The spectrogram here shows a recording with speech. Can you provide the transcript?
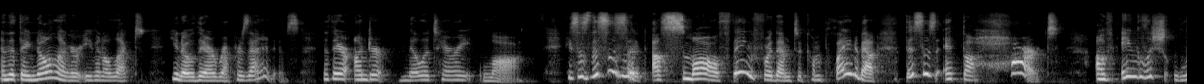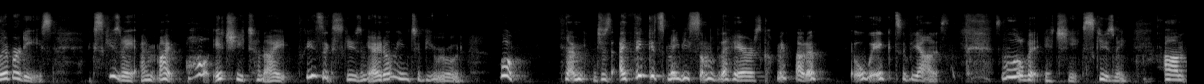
and that they no longer even elect, you know, their representatives, that they are under military law. He says this isn't a small thing for them to complain about. This is at the heart of English liberties. Excuse me, I'm, all itchy tonight. Please excuse me. I don't mean to be rude. Whoa. I'm just, I think it's maybe some of the hairs coming out of my wig, to be honest. It's a little bit itchy, excuse me. Um,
